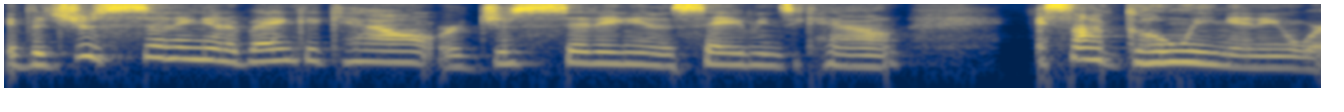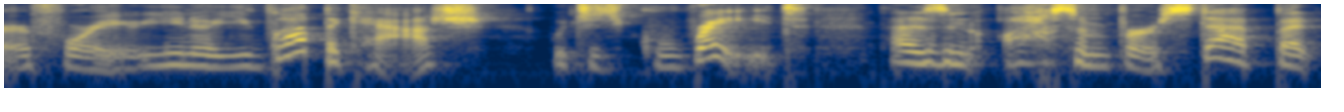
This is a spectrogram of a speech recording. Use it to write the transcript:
if it's just sitting in a bank account or just sitting in a savings account, it's not going anywhere for you. You know, you've got the cash, which is great. That is an awesome first step, but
